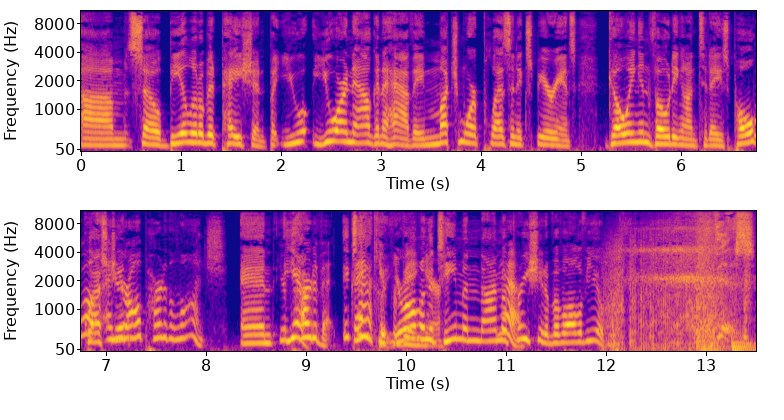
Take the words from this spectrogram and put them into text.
Um, so be a little bit patient, but you you are now going to have a much more pleasant experience going and voting on today's poll Well, question. and you're all part of the launch. And You're yeah, part of it. Thank Exactly. you for You're all being on the team, and I'm Yeah. appreciative of all of you. This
